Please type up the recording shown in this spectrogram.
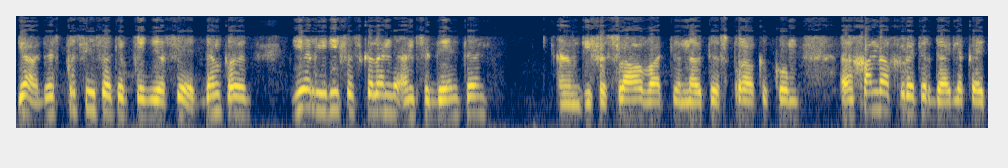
Ja, dis presies wat ek probeer sê. Dink uh, deur hierdie verskillende insidente um, die verslag wat nou ter sprake kom, uh, gaan daar groter duidelikheid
